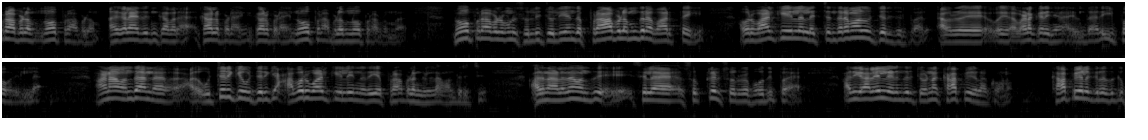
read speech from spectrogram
ப்ராப்ளம் நோ ப்ராப்ளம் அதுக்கெல்லாம் எதுக்கும் கவலை கவலைப்படாதீங்க கவலைப்படாங்க no problem no problem no ப்ராப்ளம்னு சொல்லி சொல்லி அந்த ப்ராப்ளம்ங்கிற வார்த்தை அவர் வாழ்க்கையில் லட்சந்தரமாக உச்சரிச்சிருப்பார். அவர் வழக்கறிஞராக இருந்தார் இப்போ அவர் இல்லை. ஆனால் வந்து அந்த உச்சரிக்க உச்சரிக்க அவர் வாழ்க்கையிலே நிறைய ப்ராப்ளங்கள்லாம் வந்துருச்சு. அதனால தான் வந்து சில சொற்கள் சொல்கிற போது இப்போ அதிகாலையில் எழுந்திரிச்சோன்னா காப்பி கலக்கணும் காப்பி கலக்கிறதுக்கு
